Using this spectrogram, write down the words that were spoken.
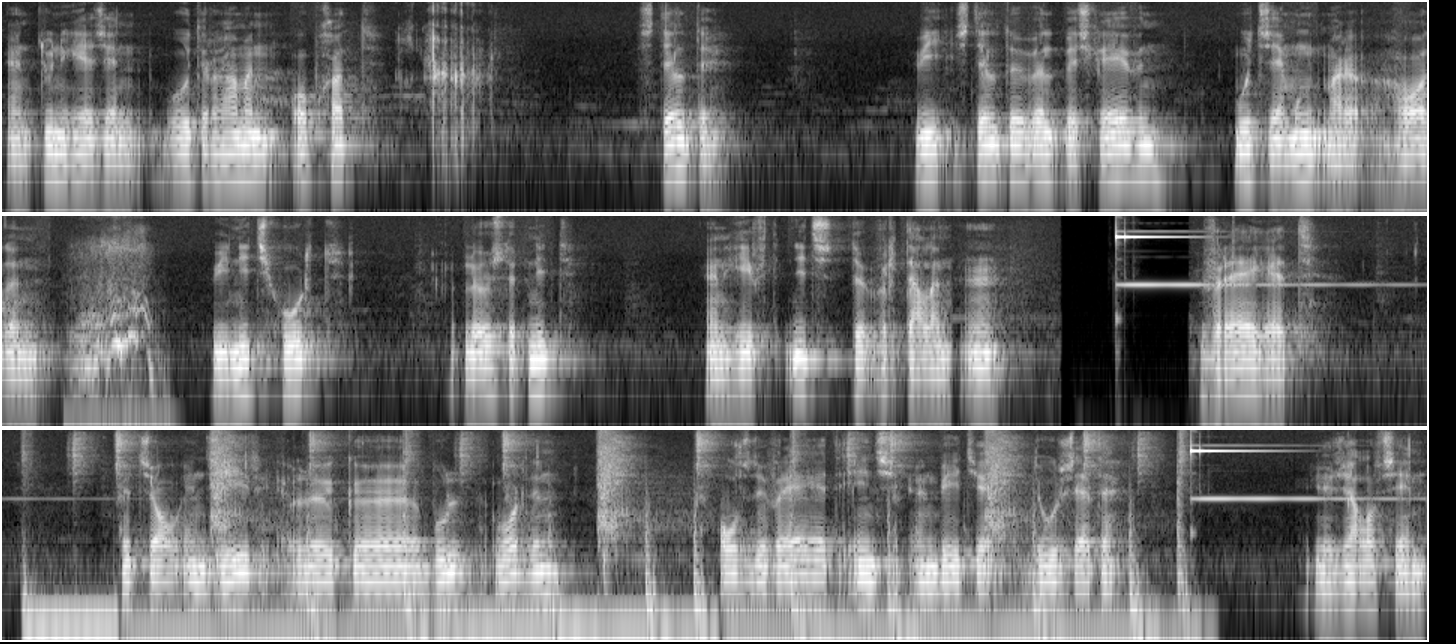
En toen hij zijn boterhammen opgat, stilte. Wie stilte wil beschrijven, moet zijn mond maar houden. Wie niets hoort, luistert niet en heeft niets te vertellen. Hm. Vrijheid. Het zou een zeer leuke boel worden als de vrijheid eens een beetje doorzetten. Jezelf zijn.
